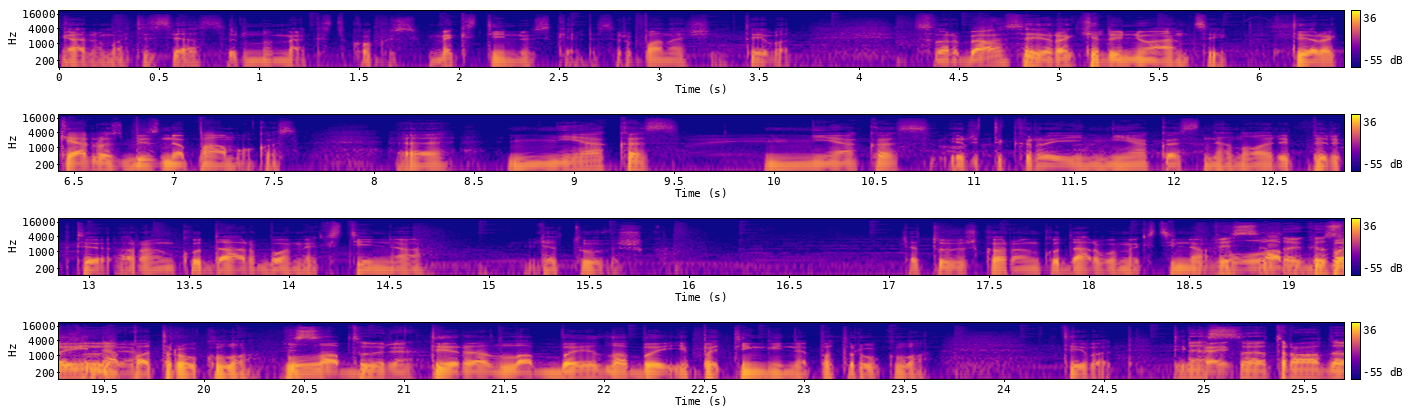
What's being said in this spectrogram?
galima atsisės ir numėgsti, kokius mėgstinius kelius ir panašiai. Tai vad, svarbiausia yra keli niuansai. Tai yra kelios biznio pamokos. E, niekas niekas ir tikrai niekas nenori pirkti rankų darbo mėgstinio lietuviško. Lietuviško rankų darbo mėgstinio Visi labai nepatrauklu. Lab, turi. tai yra labai labai ypatingai nepatrauklu. Tai va. Tai Nes ką, atrodo,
